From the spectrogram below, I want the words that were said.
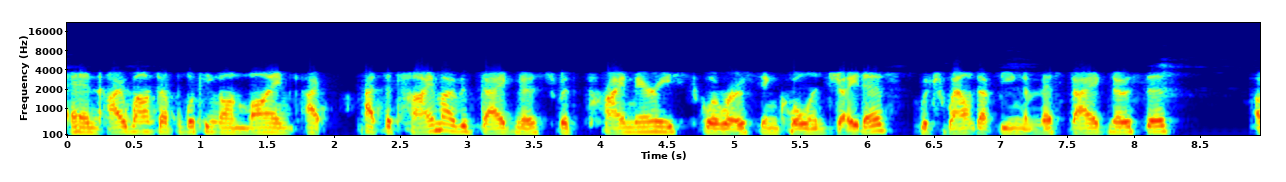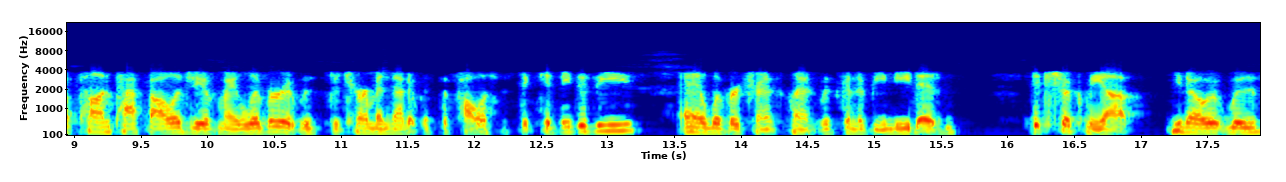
And I wound up looking online. I, at the time, I was diagnosed with primary sclerosing cholangitis, which wound up being a misdiagnosis. Upon pathology of my liver, it was determined that it was the polycystic kidney disease and a liver transplant was going to be needed it shook me up. You know, it was,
